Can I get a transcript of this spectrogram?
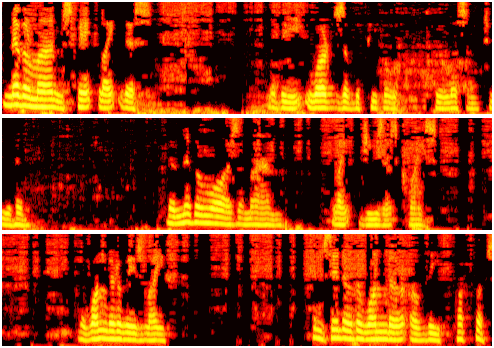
Never man spake like this with the words of the people who listened to him. There never was a man like Jesus Christ the wonder of his life. Consider the wonder of the purpose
